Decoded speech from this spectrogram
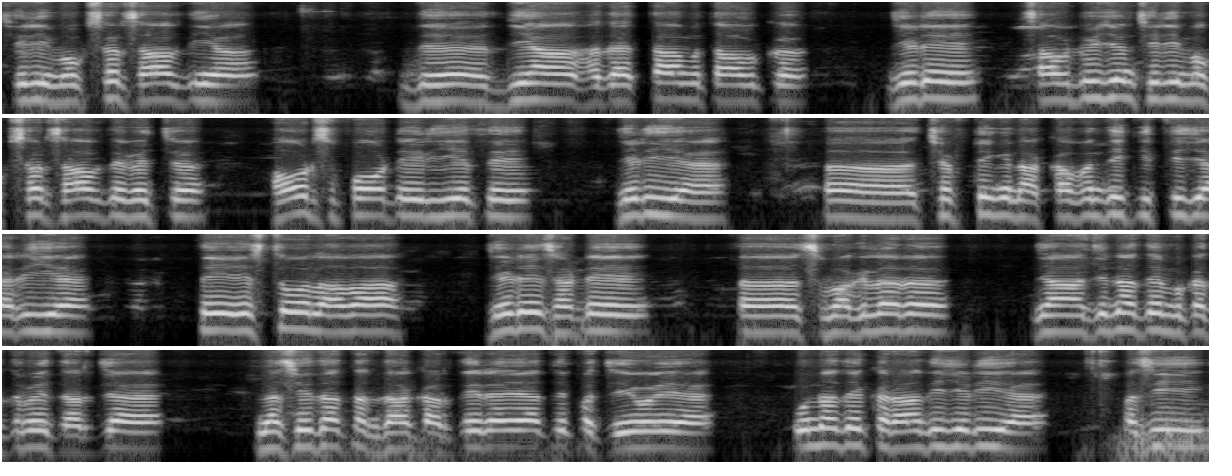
ਸ੍ਰੀ ਮੁਕਤਸਰ ਸਾਹਿਬ ਦੀਆਂ ਦੀਆਂ ਹਦਾਇਤਾਂ ਮੁਤਾਬਕ ਜਿਹੜੇ ਸਬ ਡਿਵੀਜ਼ਨ ਸ੍ਰੀ ਮੁਕਤਸਰ ਸਾਹਿਬ ਦੇ ਵਿੱਚ ਹੌਟ ਸਪੌਟ ਏਰੀਏ ਤੇ ਜਿਹੜੀ ਹੈ ਸ਼ਿਫਟਿੰਗ ਨਾਕਾਬੰਦੀ ਕੀਤੀ ਜਾ ਰਹੀ ਹੈ ਤੇ ਇਸ ਤੋਂ ਇਲਾਵਾ ਜਿਹੜੇ ਸਾਡੇ ਸਮਗਲਰ ਜਾਂ ਜਿਨ੍ਹਾਂ ਤੇ ਮੁਕੱਦਮੇ ਦਰਜ ਹੈ, ਨਸ਼ੇ ਦਾ ਧੰਦਾ ਕਰਦੇ ਰਹੇ ਆ ਤੇ ਭੱਜੇ ਹੋਏ ਆ, ਉਹਨਾਂ ਦੇ ਘਰਾਂ ਦੀ ਜਿਹੜੀ ਹੈ, ਅਸੀਂ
